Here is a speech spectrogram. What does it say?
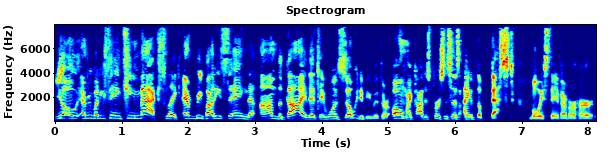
yo, everybody's saying Team Max. Like everybody's saying that I'm the guy that they want Zoey to be with. Or, oh my God, this person says I have the best voice they've ever heard.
